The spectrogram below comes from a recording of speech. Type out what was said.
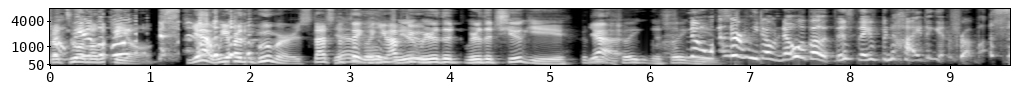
but, but to we're a the millennial. yeah, we are the boomers. That's the Yeah, thing. Like you have we're, to. We're the we're the Chugi. We're the Yeah. The Choigis. No wonder we don't know about this. They've been hiding it from us.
